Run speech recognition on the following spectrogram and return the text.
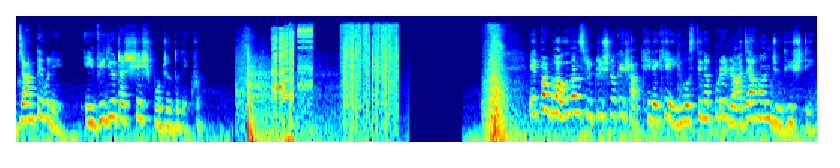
জানতে হলে এই ভিডিওটা শেষ পর্যন্ত দেখুন। এরপর ভগবান শ্রীকৃষ্ণকে সাক্ষী রেখেই হস্তিনাপুরের রাজা হন যুধিষ্ঠির।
